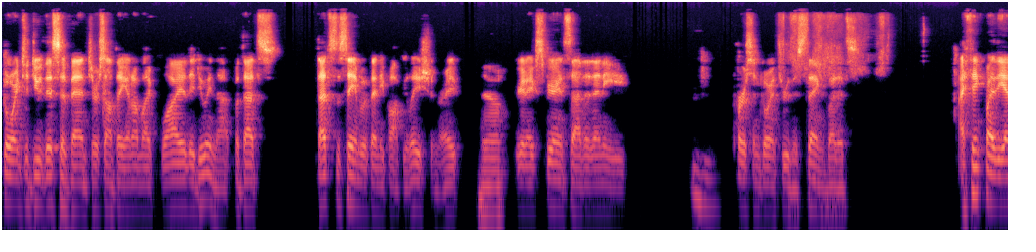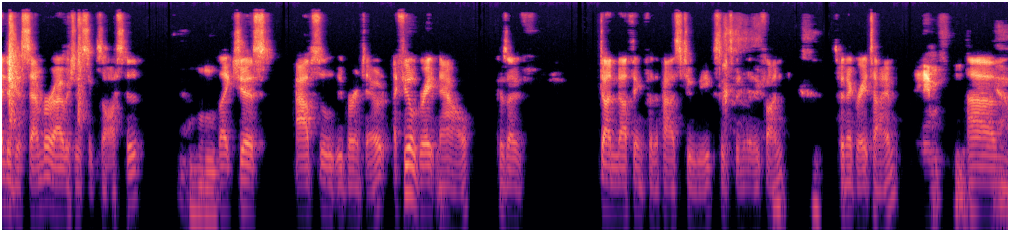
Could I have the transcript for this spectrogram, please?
going to do this event or something. And I'm like, why are they doing that? But that's, that's the same with any population, right? yeah. You're going to experience that at any Mhm. person going through this thing. But it's, I think by the end of December, I was just exhausted, Mhm. like just absolutely burnt out. I feel great now because I've done nothing for the past two weeks. It's been really fun. It's been a great time. Um, Yeah.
